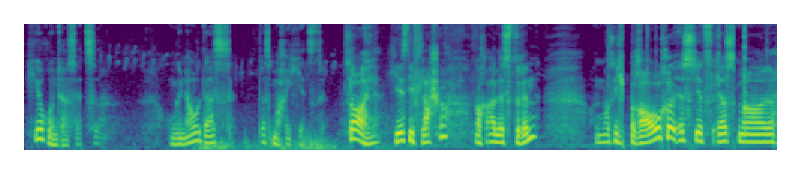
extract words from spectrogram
hier runtersetze. Und genau das, das mache ich jetzt. So, hier ist die Flasche, noch alles drin. Und was ich brauche, ist jetzt erstmal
